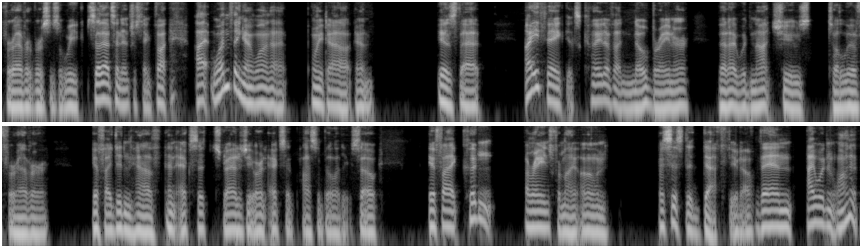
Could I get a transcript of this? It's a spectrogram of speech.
forever versus a week. So that's an interesting thought. I one thing I want to point out and is that I think it's kind of a no-brainer that I would not choose to live forever if I didn't have an exit strategy or an exit possibility. So if I couldn't arrange for my own assisted death, you know, then I wouldn't want to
